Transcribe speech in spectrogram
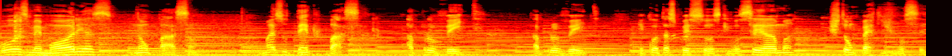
Boas memórias não passam mas o tempo passa. Aproveite, aproveite, enquanto as pessoas que você ama estão perto de você.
